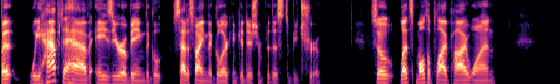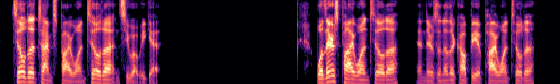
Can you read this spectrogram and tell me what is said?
But we have to have A0 being the satisfying the Galerkin condition for this to be true. So let's multiply pi 1 tilde times pi 1 tilde and see what we get. Well, there's pi 1 tilde, and there's another copy of pi 1 tilde.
